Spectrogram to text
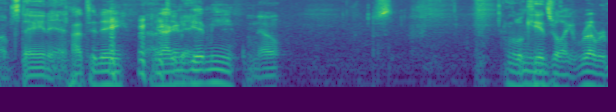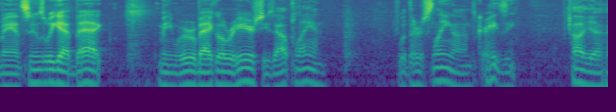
I'm staying in. Not today. You're not going to get me. No, Little kids are like rubber, man. As soon as we got back, I mean, we were back over here. She's out playing with her sling on. It's crazy. Oh, yeah.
